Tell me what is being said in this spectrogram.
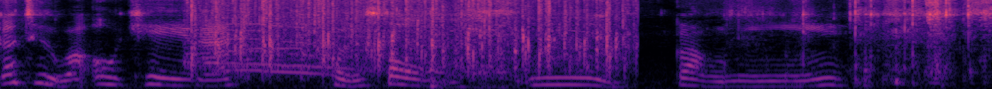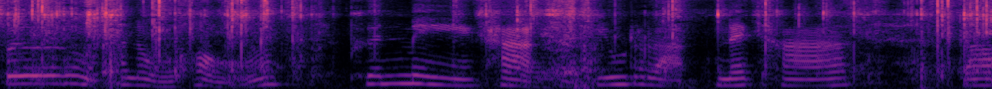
ก็ถือว่าโอเคนะ ขนส่ง อืม กล่องนี้ ซึ่งขนมของเพื่อนเมย์ค่ะที่รักนะคะ ก็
